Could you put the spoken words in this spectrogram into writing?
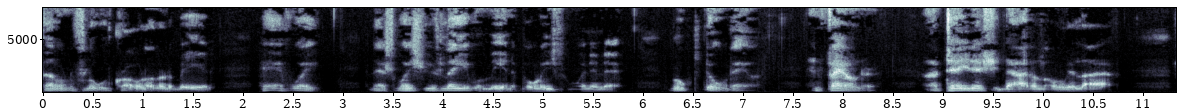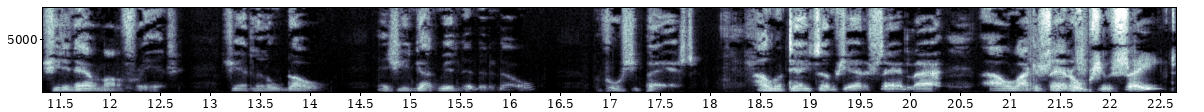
fell on the floor and crawled under the bed halfway. And that's way she was laying with me and the police went in there, broke the door down, and found her. I tell you that she died a lonely life. She didn't have a lot of friends. She had a little dog, and she had gotten rid of that little dog before she passed. I want to tell you something. She had a sad life. All I can say, I hope she was saved.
